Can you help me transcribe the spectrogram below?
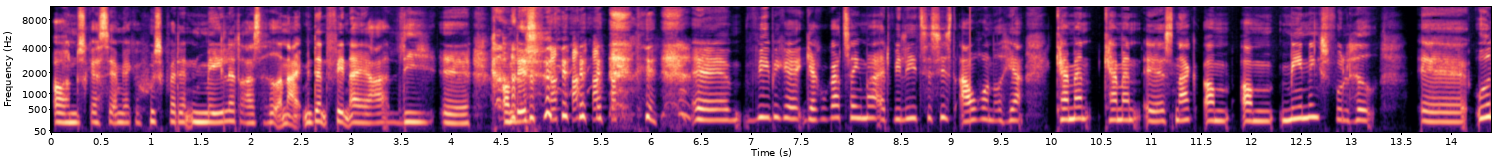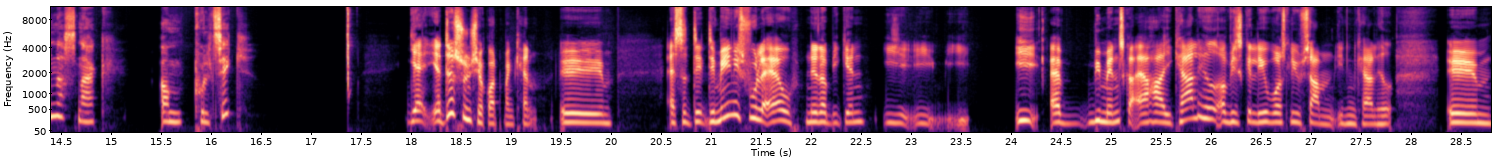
og nu skal jeg se, om jeg kan huske, hvad den mailadresse hedder. Nej, men den finder jeg lige øh, om lidt. øh, Vibeke, jeg kunne godt tænke mig, at vi lige til sidst afrundet her. Kan man, kan man øh, snakke om, om meningsfuldhed, øh, uden at snakke om politik? Ja, ja, det synes jeg godt, man kan. Øh, altså, det, det meningsfulde er jo netop igen i, i, i, i, at vi mennesker er her i kærlighed, og vi skal leve vores liv sammen i den kærlighed. Øh,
